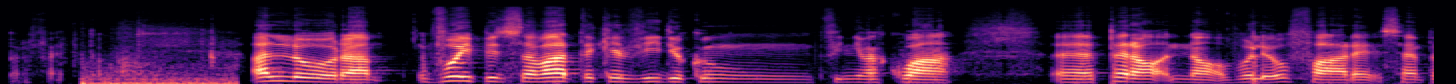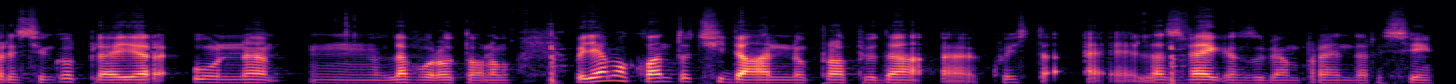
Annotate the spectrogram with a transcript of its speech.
perfetto allora, voi pensavate che il video finiva qua, eh, però no, volevo fare, sempre in single player, un mm, lavoro autonomo. Vediamo quanto ci danno proprio da... Eh, questa è Las Vegas, dobbiamo prendere, sì.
